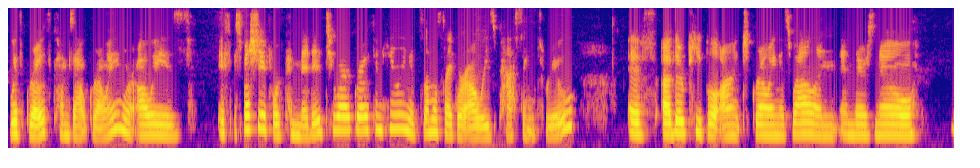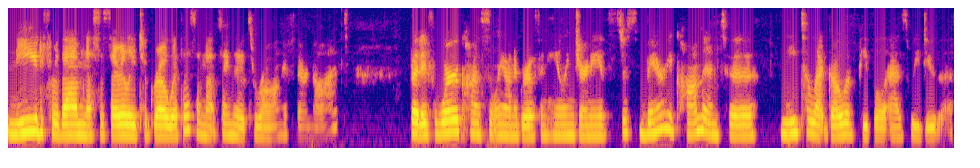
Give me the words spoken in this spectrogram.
with growth comes outgrowing. We're always, if, especially if we're committed to our growth and healing, it's almost like we're always passing through. If other people aren't growing as well and and there's no need for them necessarily to grow with us i'm not saying that it's wrong if they're not. But if we're constantly on a growth and healing journey it's just very common to need to let go of people as we do this.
